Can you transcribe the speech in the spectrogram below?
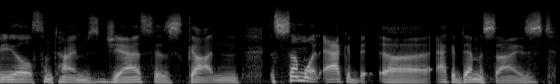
Feel sometimes jazz has gotten somewhat acad uh, academicized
